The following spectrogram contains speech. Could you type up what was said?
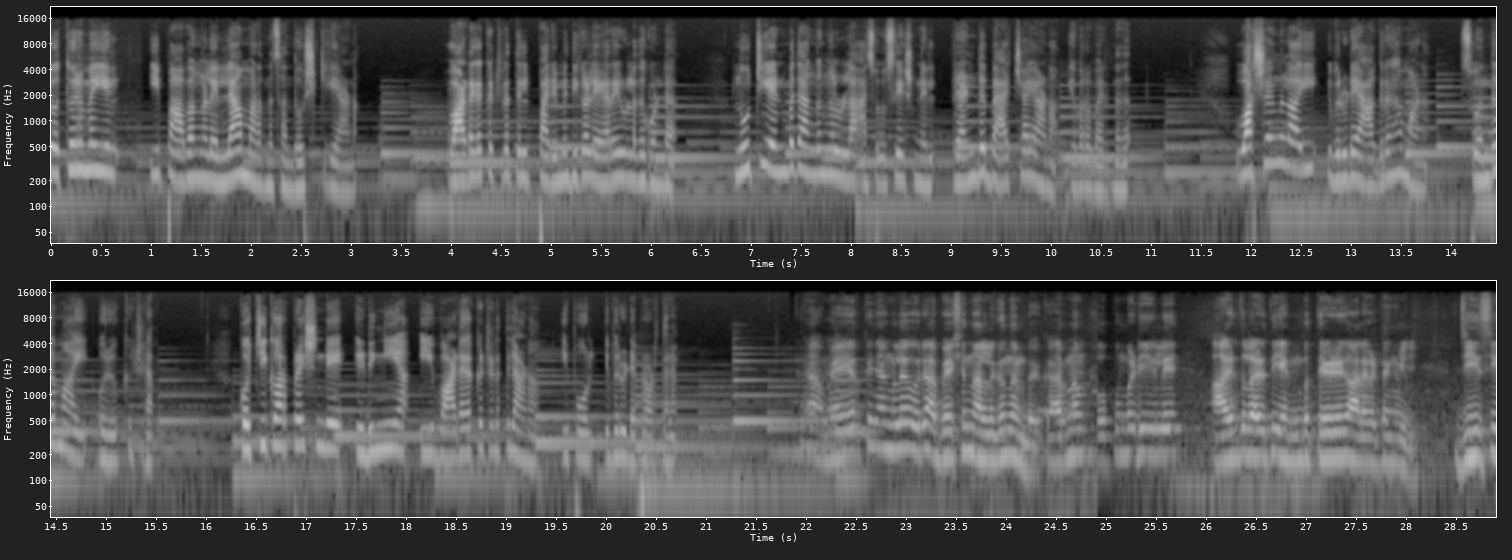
ഒത്തൊരുമയിൽ ഈ പാവങ്ങളെല്ലാം മറന്ന് സന്തോഷിക്കുകയാണ്. വാടക കെട്ടിടത്തിൽ പരിമിതികൾ ഏറെയുള്ളതുകൊണ്ട് നൂറ്റി എൺപത് അംഗങ്ങളുള്ള അസോസിയേഷനിൽ രണ്ട് ബാച്ചായാണ് ഇവർ വരുന്നത്. വർഷങ്ങളായി ഇവരുടെ ആഗ്രഹമാണ് സ്വന്തമായി ഒരു കെട്ടിടം. കൊച്ചി കോർപ്പറേഷന്റെ ഇടുങ്ങിയ ഈ വാടക കെട്ടിടത്തിലാണ് ഇപ്പോൾ ഇവരുടെ പ്രവർത്തനം. മേയർക്ക് ഞങ്ങൾ ഒരു അപേക്ഷ നൽകുന്നുണ്ട്. കാരണം തോപ്പുംപടിയിൽ ആയിരത്തി തൊള്ളായിരത്തി എൺപത്തി ഏഴ് കാലഘട്ടങ്ങളിൽ ജി സി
